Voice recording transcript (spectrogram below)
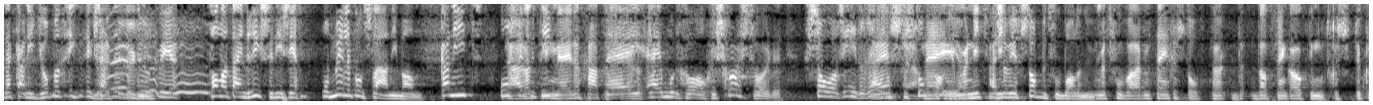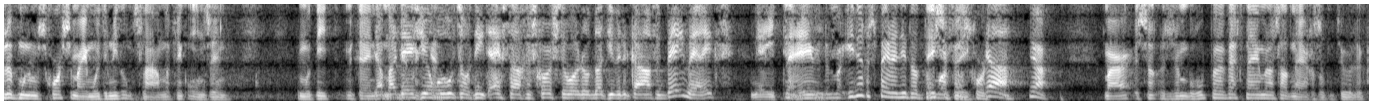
dat kan niet, Job. Want ik, ik zag natuurlijk weer Valentijn Driessen. Die zegt, onmiddellijk ontslaan die man. Kan niet, Ja, dat, onsympathiek. nee, dat gaat. Nee, hij moet gewoon geschorst worden. Zoals iedereen. Hij is gestopt Nee, alweer. maar niet- Hij is alweer gestopt met voetballen nu. Met voetbal heb ik meteen gestopt. Nou, d- Dat vind ik ook. Die moet de club moet hem schorsen, maar je moet hem niet ontslaan. Dat vind ik onzin. Je moet niet meteen... Ja, maar deze jongen hoeft toch niet extra geschorst te worden omdat hij bij de KNVB werkt? Nee, Nee, niet. maar iedere speler die dat doet, mag wel geschorst. Ja. ja. Maar zijn beroep eh, wegnemen, dan staat nergens op natuurlijk.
